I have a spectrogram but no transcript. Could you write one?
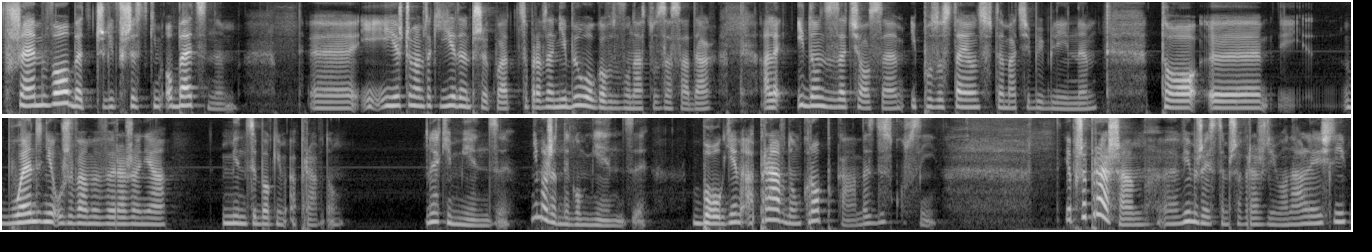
wszem wobec, czyli wszystkim obecnym. Yy, I jeszcze mam taki jeden przykład. Co prawda nie było go w 12 zasadach, ale idąc za ciosem i pozostając w temacie biblijnym, to yy, błędnie używamy wyrażenia między Bogiem a prawdą. No jakie między? Nie ma żadnego między. Bogiem a prawdą, kropka, bez dyskusji. Ja przepraszam, yy, wiem, że jestem przewrażliwa, no ale jeśli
